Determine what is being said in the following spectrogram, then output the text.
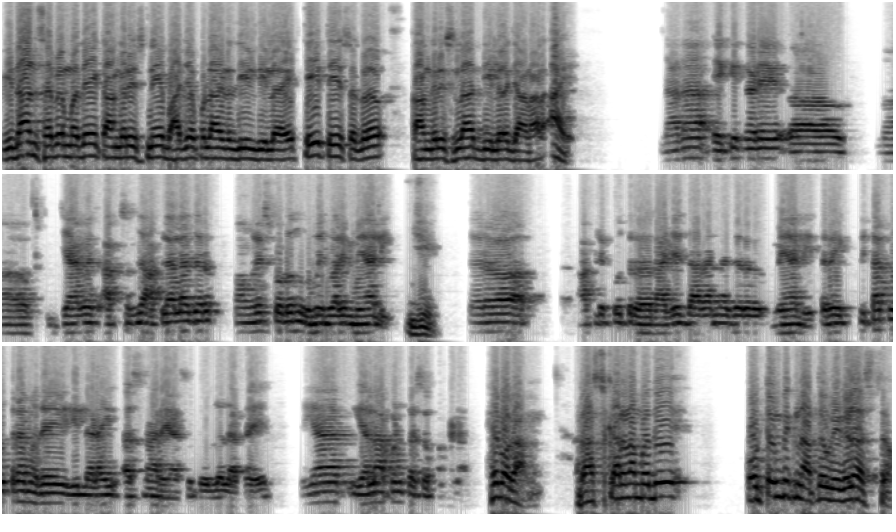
विधानसभेमध्ये काँग्रेसने भाजपला लीड दिलं आहे ते ते सगळं काँग्रेसला दिलं जाणार आहे. दादा एकीकडे ज्यावेळेस आप- समजा आपल्याला जर काँग्रेसकडून उमेदवारी मिळाली जी. तर आपले पुत्र राजेश दादांना जर मिळाली तर एक पिता पुत्रामध्ये ही लढाई असणार आहे असं बोललं जात आहे. या याला आपण कसं पाहणार? हे बघा राजकारणामध्ये कौटुंबिक नातं वेगळं असतं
